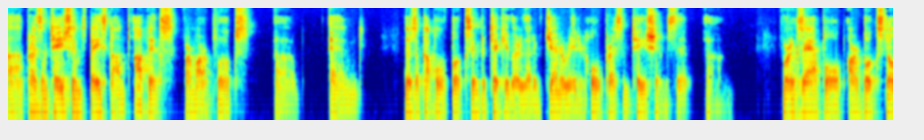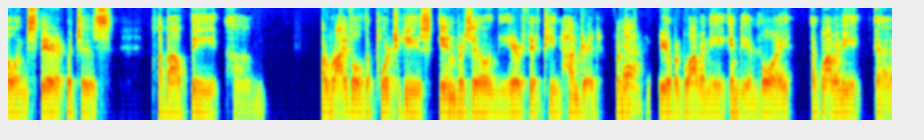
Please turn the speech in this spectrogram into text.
uh, presentations based on topics from our books. Uh, and there's a couple of books in particular that have generated whole presentations that, um, for example, our book Stolen Spirit, which is about the um, arrival of the Portuguese in Brazil in the year 1500 from Yeah. the Rio Guarani Indian boy, uh, Guarani, uh,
